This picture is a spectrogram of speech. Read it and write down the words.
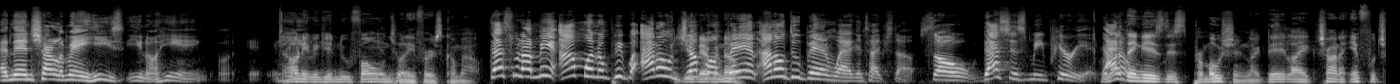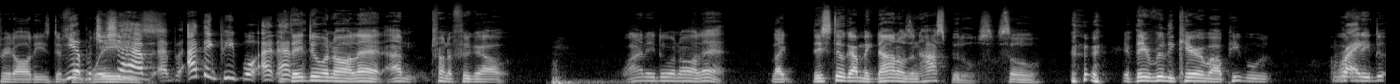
And then Charlemagne, he's you know he ain't. Uh, he I don't even get new phones when they first come out. that's what I mean. I'm one of them people. I don't jump on know. band. I don't do bandwagon type stuff. So that's just me. Period. I my thing is this promotion. Like they like trying to infiltrate all these different. yeah, but ways. you should have. I think people. I, I, If they doing all that, I'm trying to figure out why are they doing all that. Like they still got McDonald's in hospitals. So if they really care about people, why Right. They do,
